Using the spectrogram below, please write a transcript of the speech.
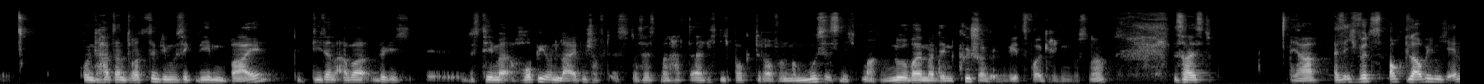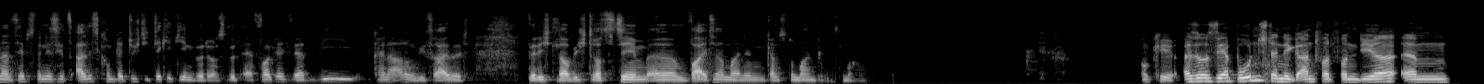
und hat dann trotzdem die Musik nebenbei die dann aber wirklich äh, das Thema Hobby und Leidenschaft ist. Das heißt, man hat da richtig Bock drauf und man muss es nicht machen, nur weil man den Kühlschrank irgendwie jetzt vollkriegen muss. Ne? Das heißt, ja, also ich würde es auch, glaube ich, nicht ändern, selbst wenn es jetzt alles komplett durch die Decke gehen würde und es wird erfolgreich werden, wie, keine Ahnung, wie Freiwild, würde ich, glaube ich, trotzdem äh, weiter meinen ganz normalen Beruf machen. Okay, also sehr bodenständige Antwort von dir. Ähm,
